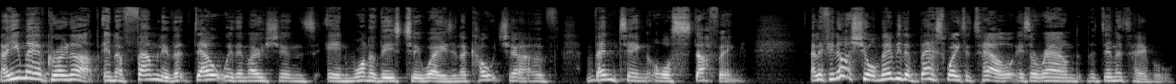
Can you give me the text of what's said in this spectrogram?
Now, you may have grown up in a family that dealt with emotions in one of these two ways, in a culture of venting or stuffing. And if you're not sure, maybe the best way to tell is around the dinner table.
